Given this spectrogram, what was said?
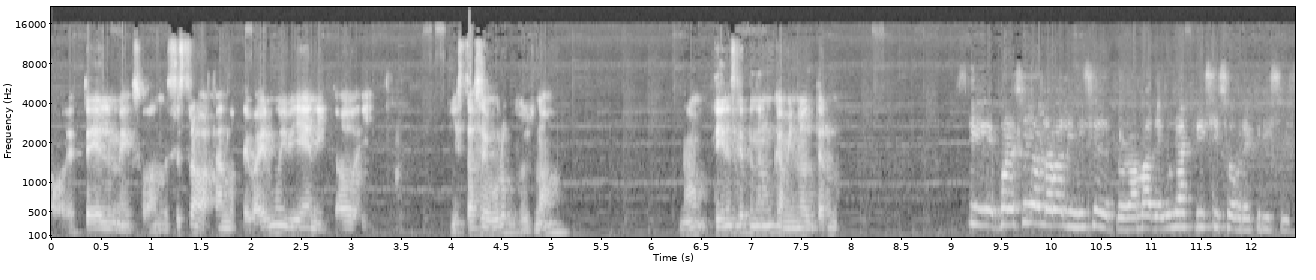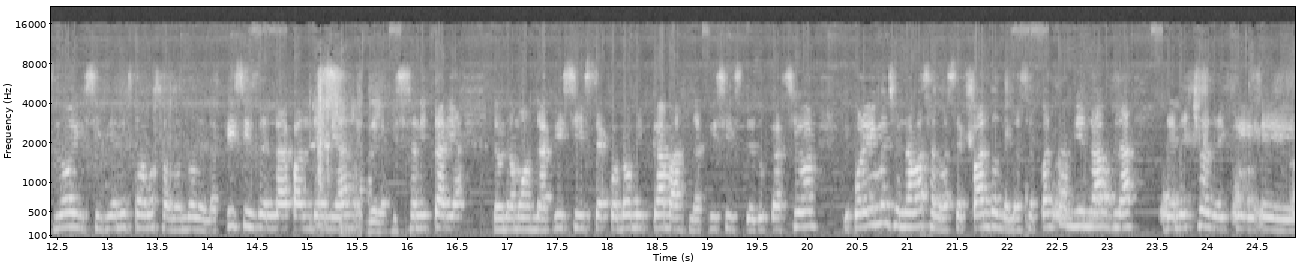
o de Telmex o donde estés trabajando te va a ir muy bien y todo, y, y estás seguro, pues no. No, tienes que tener un camino alterno. Sí, por eso yo hablaba al inicio del programa de una crisis sobre crisis, ¿no? Y si bien estamos hablando de la crisis de la pandemia, de la crisis sanitaria, le unamos la crisis económica más la crisis de educación. Y por ahí mencionabas a la CEPAL, donde la CEPAL también habla del hecho de que eh,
